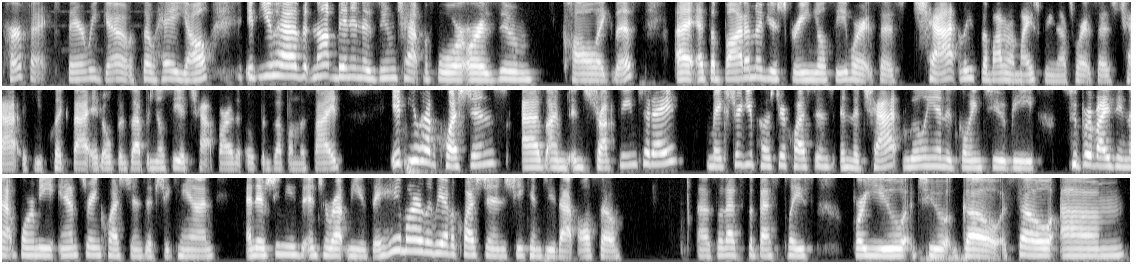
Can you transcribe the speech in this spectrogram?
Perfect. There we go. So, hey, y'all, if you have not been in a Zoom chat before or a Zoom call like this. Uh, at the bottom of your screen, you'll see where it says chat, at least the bottom of my screen, that's where it says chat. If you click that, it opens up and you'll see a chat bar that opens up on the side. If you have questions as I'm instructing today, make sure you post your questions in the chat. Lillian is going to be supervising that for me, answering questions if she can. And if she needs to interrupt me and say, hey, Marly, we have a question, she can do that also. Uh, so that's the best place for you to go. So, um,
